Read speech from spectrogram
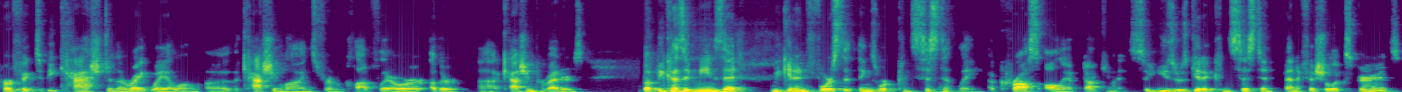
perfect to be cached in the right way along uh, the caching lines from Cloudflare or other uh, caching providers, but because it means that we can enforce that things work consistently across all AMP documents. So users get a consistent beneficial experience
